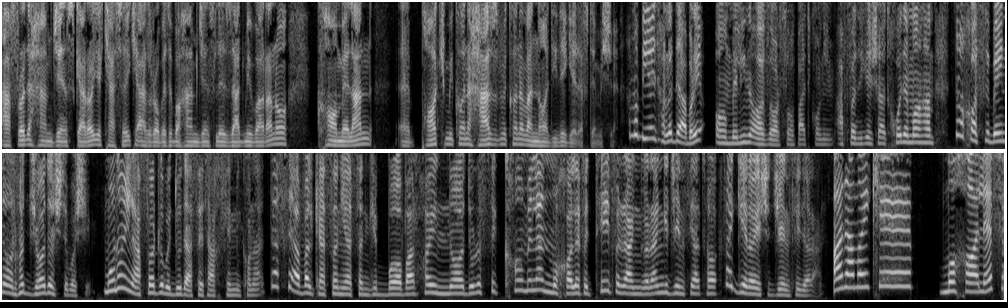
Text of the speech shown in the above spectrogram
افراد همجنسگرا یا کسایی که از رابطه با همجنس لذت می‌برن و کاملا پاک می‌کنه حذف می‌کنه و نادیده گرفته میشه. اما بیایید حالا درباره عاملین آزار صحبت کنیم. افرادی که شاید خود ما هم ناخواسته بین آنها جا داشته باشیم. مونا این افراد رو به دو دسته تقسیم می‌کند. دسته اول کسانی هستند که باورهای نادرست کاملا مخالف طیف رنگارنگ جنسیت ها و گرایش جنسی دارند. آدمایی که مخالف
